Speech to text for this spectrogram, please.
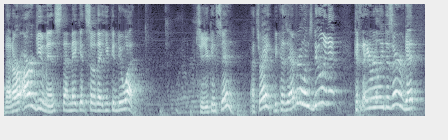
that are arguments that make it so that you can do what? So you can sin. That's right, because everyone's doing it because they really deserved it.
